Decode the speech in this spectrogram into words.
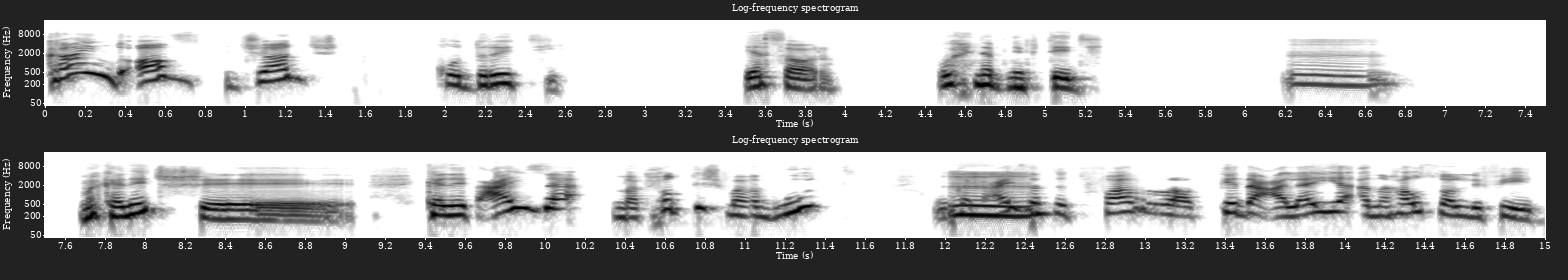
kind of judge قدرتي يا سارة وإحنا بنبتدي إمم. ما كانتش كانت عايزة ما تحطش مجهود وكانت عايزة إمم. تتفرج كده عليا أنا هوصل لفين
